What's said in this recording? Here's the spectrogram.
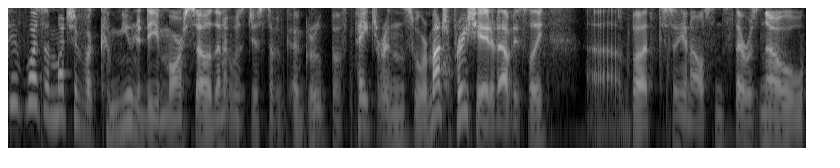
it wasn't much of a community more so than it was just a, a group of patrons who were much appreciated, obviously. Uh, but you know, since there was no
